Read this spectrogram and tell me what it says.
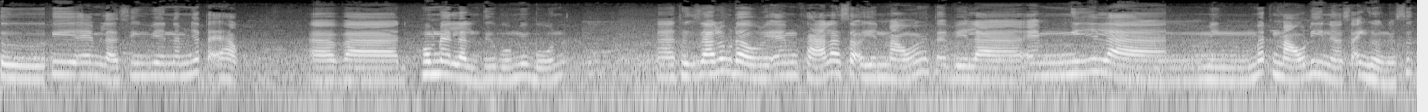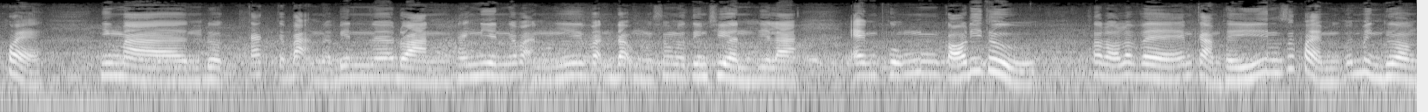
từ khi em là sinh viên năm nhất đại học à, và hôm nay là lần thứ 44. À, thực ra lúc đầu thì em khá là sợ hiến máu ấy, tại vì là em nghĩ là mình mất máu đi nó sẽ ảnh hưởng đến sức khỏe. Nhưng mà được các cái bạn ở bên ờ, đoàn thanh niên các bạn ấy vận động xong rồi tuyên truyền thì là em cũng có đi thử. Sau đó là về em cảm thấy sức khỏe mình vẫn bình thường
